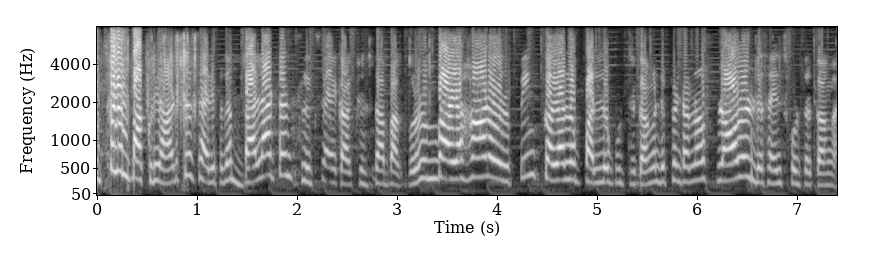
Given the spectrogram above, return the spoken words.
இப்போ நம்ம பார்க்கக்கூடிய அடுத்த சாரி பார்த்தா பலாட்டன் சில்க் சாரி கலெக்ஷன்ஸ் தான் பார்க்க ரொம்ப அழகான ஒரு பிங்க் கலர்ல பல்லு கொடுத்துருக்காங்க. டிஃப்ரெண்டான ஃப்ளாரல் டிசைன்ஸ் கொடுத்துருக்காங்க.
